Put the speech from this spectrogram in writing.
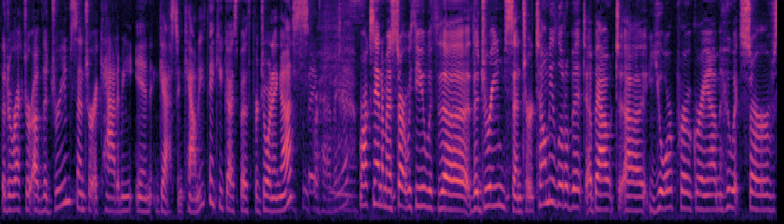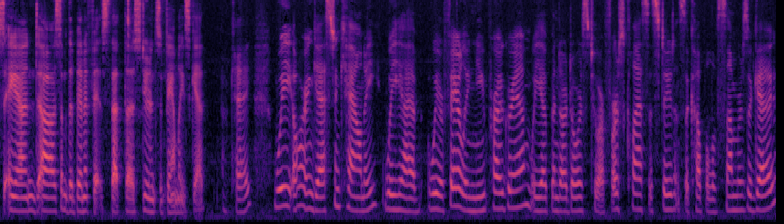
the Director of the Dream Center Academy in Gaston County. Thank you guys both for joining us. Thank you for having us. Roxann, I'm going to start with you with the, the Dream Center. Tell me a little bit about uh, your program, who it serves, and uh, some of the benefits that the students and families get. Okay. We are in Gaston County. We have we are a fairly new program. We opened our doors to our first class of students a couple of summers ago.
